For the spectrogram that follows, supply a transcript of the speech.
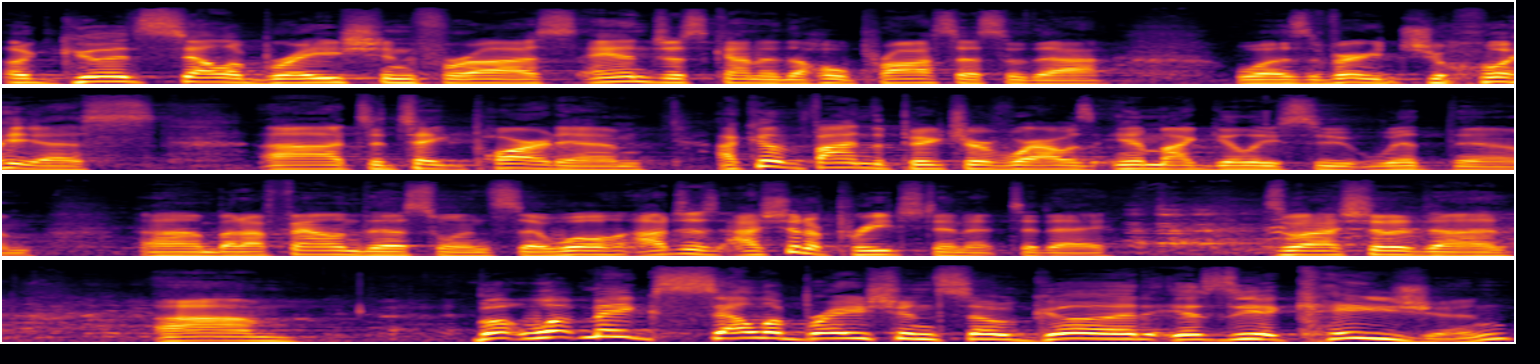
a good celebration for us, and just kind of the whole process of that was very joyous uh, to take part in. I couldn't find the picture of where I was in my ghillie suit with them, um, but I found this one. So, well, I just I should have preached in it today. That's what I should have done. Um, but what makes celebration so good is the occasion.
